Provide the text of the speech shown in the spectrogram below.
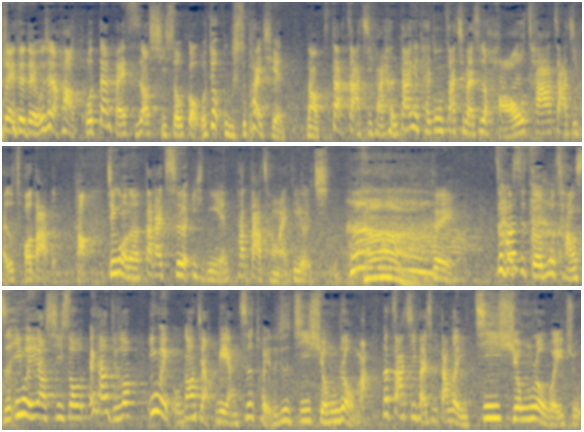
对对对，我就想哈，我蛋白质要吸收够，我就五十块钱，然后大炸鸡排很大，因为台中炸鸡排是不是豪叉炸鸡排都超大的？好，结果呢，大概吃了一年，他大肠癌第二期啊，对，这个是得不偿失，因为要吸收，哎，他就觉得说，因为我刚刚讲两只腿的就是鸡胸肉嘛，那炸鸡排是不是大部分以鸡胸肉为主？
